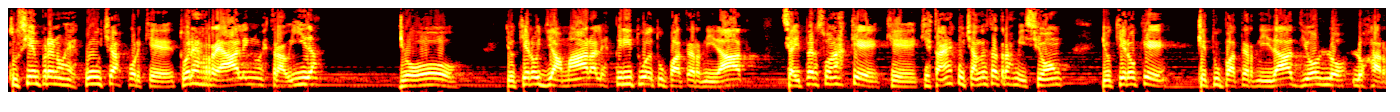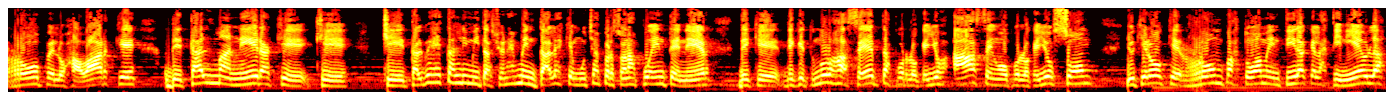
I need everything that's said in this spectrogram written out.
tú siempre nos escuchas, porque tú eres real en nuestra vida. Yo, yo quiero llamar al espíritu de tu paternidad si hay personas que, que, que están escuchando esta transmisión, yo quiero que, que tu paternidad, Dios, los, los arrope, los abarque de tal manera que, que, que tal vez estas limitaciones mentales que muchas personas pueden tener de que, de que tú no los aceptas por lo que ellos hacen o por lo que ellos son, yo quiero que rompas toda mentira que las tinieblas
